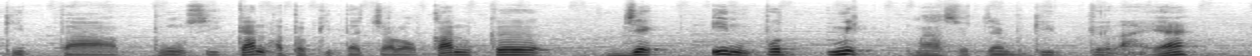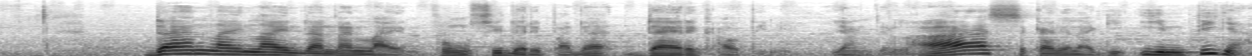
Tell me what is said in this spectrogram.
kita fungsikan atau kita colokkan ke jack input mic. Maksudnya begitulah ya. Dan lain-lain dan lain-lain fungsi daripada direct out ini. Yang jelas sekali lagi intinya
